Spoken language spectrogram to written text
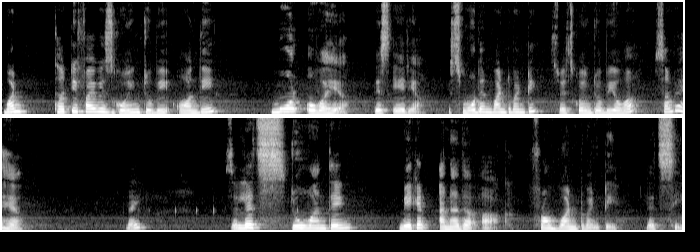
135 is going to be on the more over here, this area. It's more than 120, so it's going to be over somewhere here, right? So let's do one thing, make an another arc from 120. Let's see.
